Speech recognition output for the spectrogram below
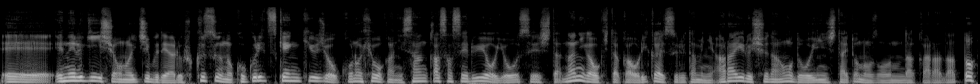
えー、エネルギー省の一部である複数の国立研究所をこの評価に参加させるよう要請した。何が起きたかを理解するためにあらゆる手段を動員したいと望んだからだと、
